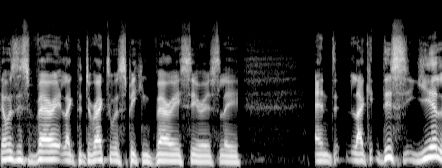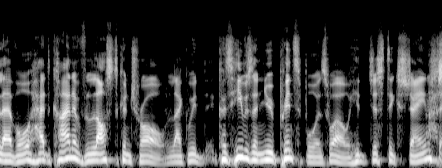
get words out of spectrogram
there was this very like the director was speaking very seriously, and like this year level had kind of lost control like we because he was a new principal as well he'd just exchanged Ah,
